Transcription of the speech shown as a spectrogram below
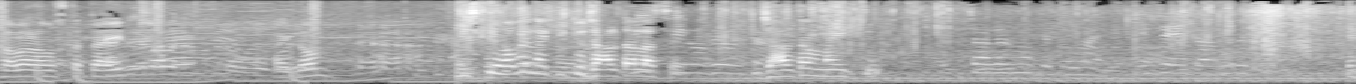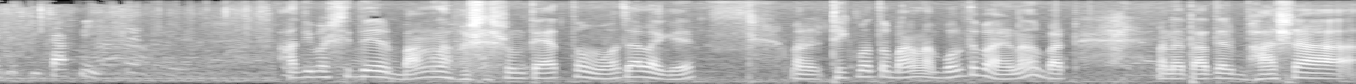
সবার অবস্থা টাইট একদম। মিষ্টি হবে নাকি একটু ঝাল টাল আছে? ঝাল টাল নাই একটু। চালের মধ্যে তো নাই। এই যে এটা এটা কি চাটনি। আদিবাসীদের বাংলা ভাষা শুনতে এত মজা লাগে। মানে ঠিকমতো বাংলা বলতে পারে না বাট মানে তাদের ভাষা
